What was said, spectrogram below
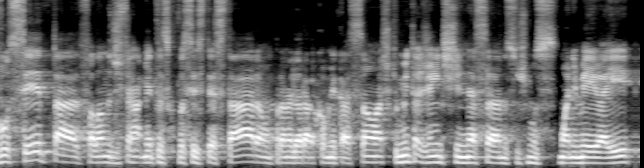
você tá falando de ferramentas que vocês testaram para melhorar a comunicação. Acho que muita gente nessa, nos últimos um ano e meio aí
